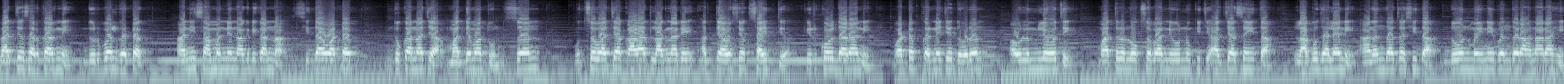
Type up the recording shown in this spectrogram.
राज्य सरकारने दुर्बल घटक आणि सामान्य नागरिकांना सीधा वाटप दुकानाच्या माध्यमातून सण उत्सवाच्या काळात लागणारे अत्यावश्यक साहित्य किरकोळ दराने वाटप करण्याचे धोरण अवलंबले होते. मात्र लोकसभा निवडणुकीची आचारसंहिता लागू झाल्याने आनंदाचा शिदा दोन महिने बंद राहणार आहे.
